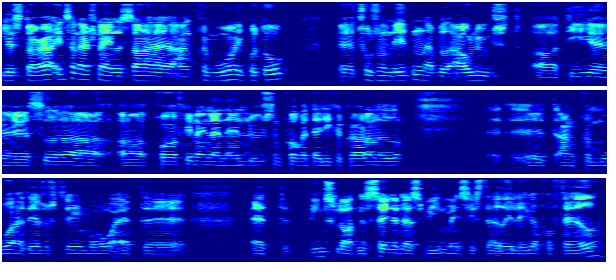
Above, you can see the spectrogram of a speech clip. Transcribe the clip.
lidt større internationale, så er Ancremur i Bordeaux øh, 2019 er blevet aflyst, og de øh, sidder og prøver at finde en eller anden løsning på, hvad de kan gøre dernede. Øh, øh Ancremur er det system, hvor at øh, at vinslottene sælger deres vin, mens de stadig ligger på fade,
